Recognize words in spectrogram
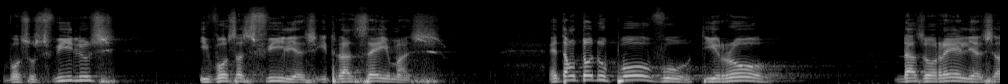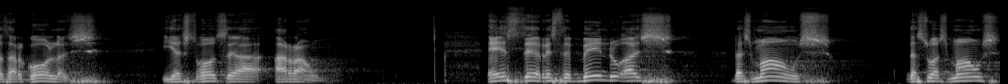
vossos filhos e vossas filhas, e trazei-mas. Então todo o povo tirou das orelhas as argolas e as trouxe a Arão. Este, recebendo-as das mãos, das suas mãos,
